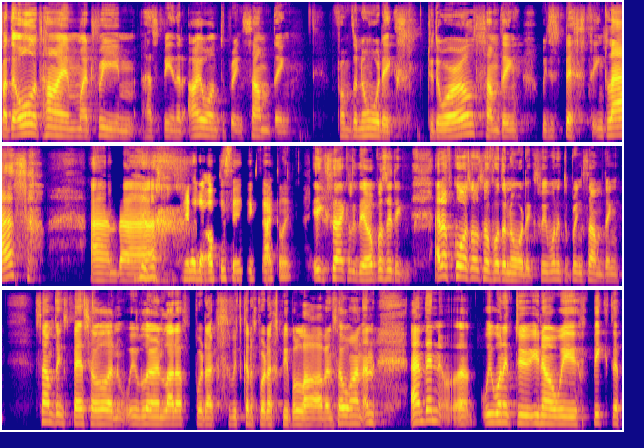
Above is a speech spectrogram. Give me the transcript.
But all the time, my dream has been that I want to bring something from the Nordics to the world, something which is best in class. And uh, kind of the opposite, exactly. Exactly the opposite, and of course also for the Nordics, we wanted to bring something something special and we learned a lot of products which kind of products people love and so on and and then uh, we wanted to you know we picked the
